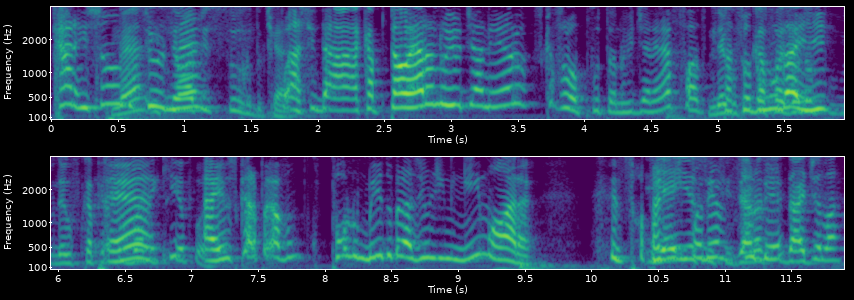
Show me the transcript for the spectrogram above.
Cara, isso é um né? absurdo, Isso né? é um absurdo, cara. A, cida- a capital era no Rio de Janeiro. Os caras falaram, puta, no Rio de Janeiro é foda, porque nego tá todo fica mundo fazendo- aí. O nego fica perturbando aqui, pô. Aí os caras pegavam pô no meio do Brasil onde ninguém mora. Só pra e é gente isso, poder fizeram fuder. a cidade lá.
